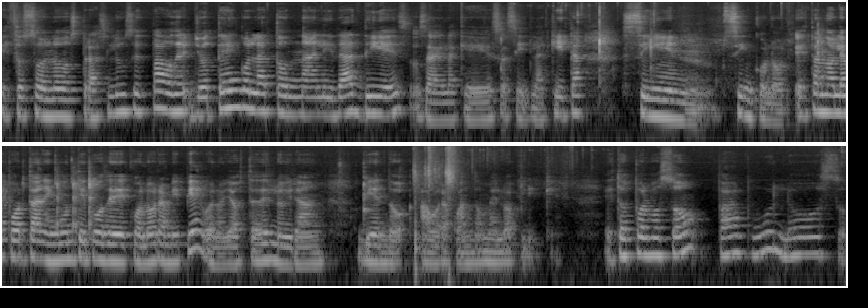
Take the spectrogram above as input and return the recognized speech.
estos son los Translucid Powder. Yo tengo la tonalidad 10, o sea, la que es así, blanquita, sin, sin color. Esta no le aporta ningún tipo de color a mi piel. Bueno, ya ustedes lo irán viendo ahora cuando me lo aplique. Estos polvos son fabulosos.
